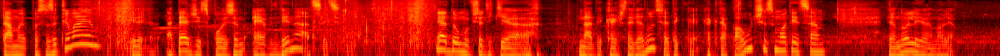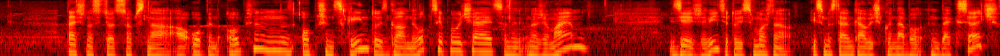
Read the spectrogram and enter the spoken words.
Там мы просто закрываем и опять же используем F12. Я думаю, все-таки э, надо, конечно, вернуть, это как-то получше смотрится. Вернули, вернули. Дальше у нас идет, собственно, Open Option, Option Screen, то есть главные опции получается. Нажимаем. Здесь же, видите, то есть можно, если мы ставим галочку Enable and Back Search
